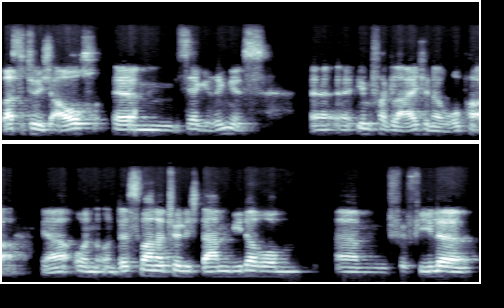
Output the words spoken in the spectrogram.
was natürlich auch ähm, sehr gering ist äh, im Vergleich in Europa. Ja, und, und das war natürlich dann wiederum ähm, für viele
